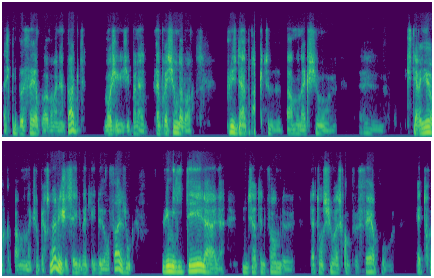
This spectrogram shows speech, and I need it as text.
à ce qu'il peut faire pour avoir un impact. Moi, je n'ai pas l'impression d'avoir plus d'impact par mon action euh, extérieure que par mon action personnelle, et j'essaye de mettre les deux en phase. Donc, l'humilité, une certaine forme d'attention à ce qu'on peut faire pour être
